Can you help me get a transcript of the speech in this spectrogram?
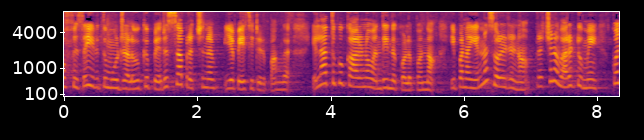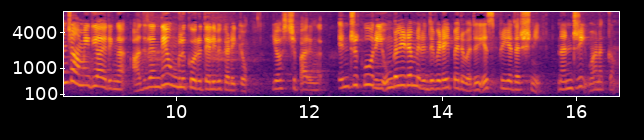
ஆஃபீஸை இழுத்து மூடுற அளவுக்கு பெருசாக பிரச்சனையை பேசிகிட்டு இருப்பாங்க. எல்லாத்துக்கும் காரணம் வந்து இந்த குழப்பம்தான் இப்போ நான் என்ன சொல்கிறேன்னா பிரச்சனை வரட்டுமே. கொஞ்சம் அமைதியாக இருங்க. அதுலேருந்தே உங்களுக்கு ஒரு தெளிவு கிடைக்கும். யோசிச்சு பாருங்க. என்று கூறி உங்களிடமிருந்து விடைபெறுவது எஸ். பிரியதர்ஷினி. நன்றி வணக்கம்.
